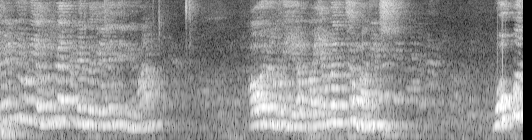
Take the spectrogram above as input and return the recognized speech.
பெண்களுடைய முன்னேற்றம் என்பது என்ன தெரியுமா? அவர்களுடைய பயமற்ற மகிழ்ச்சி. ஒவ்வொரு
